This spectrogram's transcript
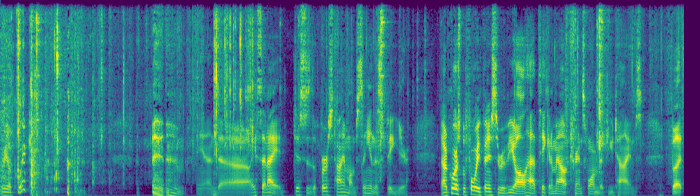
real quick. and uh, like I said, I this is the first time I'm seeing this figure. Now, of course, before we finish the review, I'll have taken him out, transformed a few times. But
